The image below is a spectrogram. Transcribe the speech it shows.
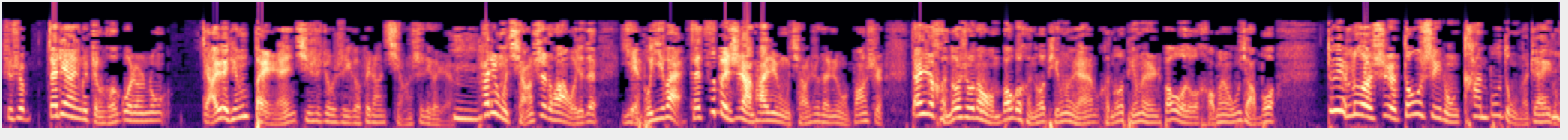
就是在这样一个整合过程中。贾跃亭本人其实就是一个非常强势的一个人，嗯。他这种强势的话，我觉得也不意外，在资本市场他这种强势的这种方式，但是很多时候呢，我们包括很多评论员、很多评论人，包括我的好朋友吴晓波，对乐视都是一种看不懂的这样一种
